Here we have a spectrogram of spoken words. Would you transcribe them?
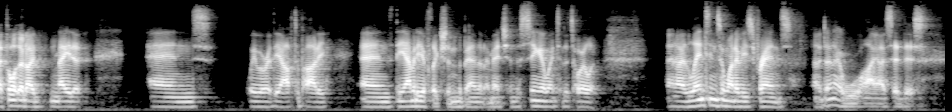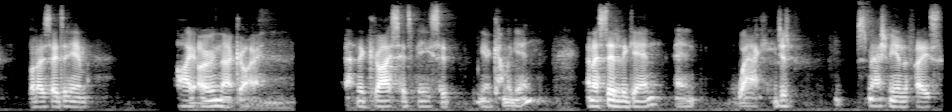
I thought that I'd made it. And we were at the after party, and the Amity Affliction, the band that I mentioned, the singer went to the toilet, and I leant into one of his friends. I don't know why I said this, but I said to him, "I own that guy." And the guy said to me, he said, you know, come again? And I said it again, and whack, he just smashed me in the face.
